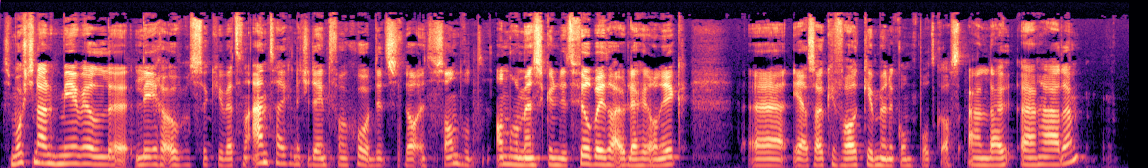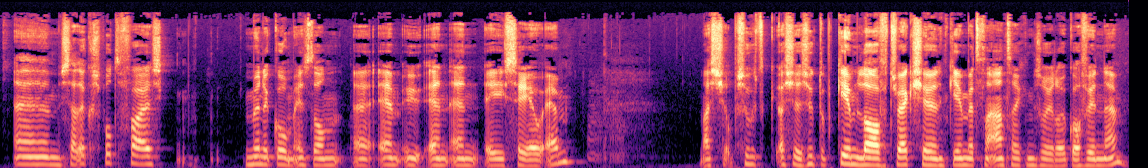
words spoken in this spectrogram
Dus mocht je nou nog meer willen leren over het stukje wet van aantrekking, dat je denkt van, goh, dit is wel interessant, want andere mensen kunnen dit veel beter uitleggen dan ik. Uh, ja, zou ik je vooral Kim Munnekom podcast aanraden. Um, staat ook op Spotify, Munnekom is dan M-U-N-N-E-C-O-M. Maar als je, op zoekt, als je zoekt op Kim Love Attraction, Kim met van aantrekking, zul je er ook wel vinden.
